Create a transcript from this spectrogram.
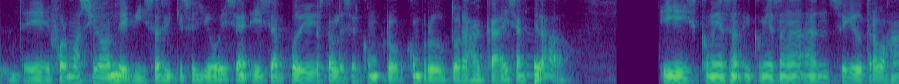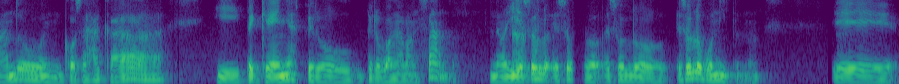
de formación, de visas y qué sé yo, y se, y se han podido establecer con, con, productoras acá y se han quedado. Y comienzan, y comienzan a, han seguido trabajando en cosas acá y pequeñas, pero, pero van avanzando. ¿no? Y eso, es lo, eso, eso, es lo, eso es lo bonito. ¿no? Eh,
